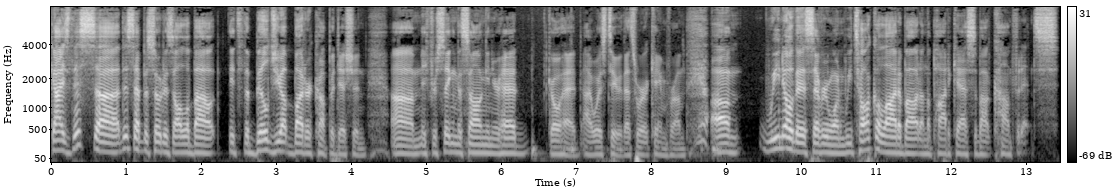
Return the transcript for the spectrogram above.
Guys, this uh, this episode is all about it's the Build You Up Buttercup edition. Um, if you're singing the song in your head, go ahead. I was too. That's where it came from. Um, we know this, everyone. We talk a lot about on the podcast about confidence.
